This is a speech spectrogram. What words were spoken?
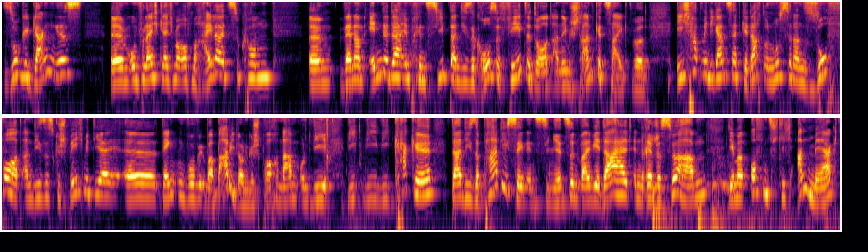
so gegangen ist, ähm, um vielleicht gleich mal auf ein Highlight zu kommen, ähm, wenn am Ende da im Prinzip dann diese große Fete dort an dem Strand gezeigt wird. Ich habe mir die ganze Zeit gedacht und musste dann sofort an dieses Gespräch mit dir äh, denken, wo wir über Babylon gesprochen haben und wie, wie, wie, wie kacke da diese Partyszenen inszeniert sind, weil wir da halt einen Regisseur haben, den man offensichtlich anmerkt,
